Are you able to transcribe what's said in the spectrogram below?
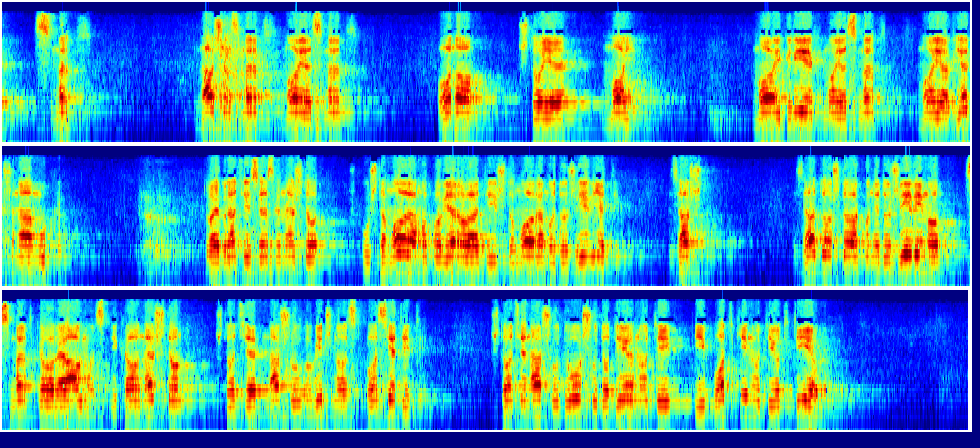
smrt. Naša smrt, moja smrt, ono što je moje. Moj grijeh, moja smrt, moja vječna muka. To je, braći i sestre, nešto u što moramo povjerovati i što moramo doživjeti. Zašto? Zato što ako ne doživimo smrt kao realnost i kao nešto što će našu ličnost posjetiti, što će našu dušu dodirnuti i otkinuti od tijela.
